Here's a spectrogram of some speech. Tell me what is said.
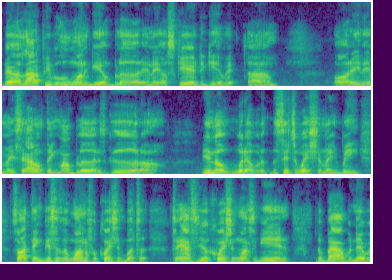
there are a lot of people who want to give blood and they are scared to give it. Um, or they, they may say, I don't think my blood is good or you know, whatever the, situation may be. So I think this is a wonderful question. But to, to answer your question once again, the Bible never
